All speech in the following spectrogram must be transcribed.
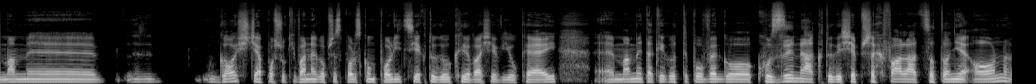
Mamy gościa poszukiwanego przez polską policję, który ukrywa się w UK. E, mamy takiego typowego kuzyna, który się przechwala, co to nie on e,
